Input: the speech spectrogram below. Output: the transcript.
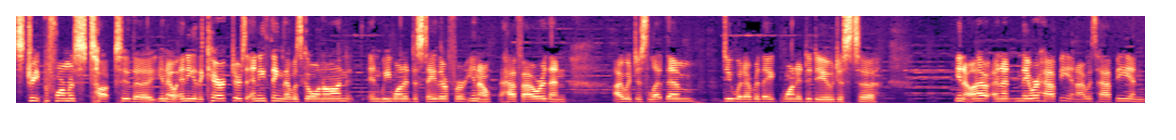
street performers, talk to the, you know, any of the characters, anything that was going on, and we wanted to stay there for you know a half hour, then I would just let them do whatever they wanted to do, just to you know, I, and they were happy, and I was happy, and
